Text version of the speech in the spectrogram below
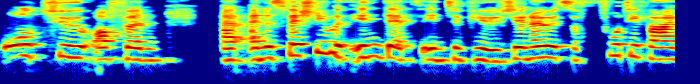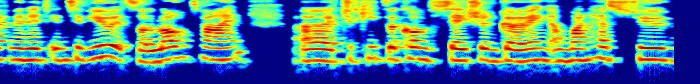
all too often. Uh, and especially with in-depth interviews, you know, it's a 45 minute interview. It's a long time uh, to keep the conversation going. And one has to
